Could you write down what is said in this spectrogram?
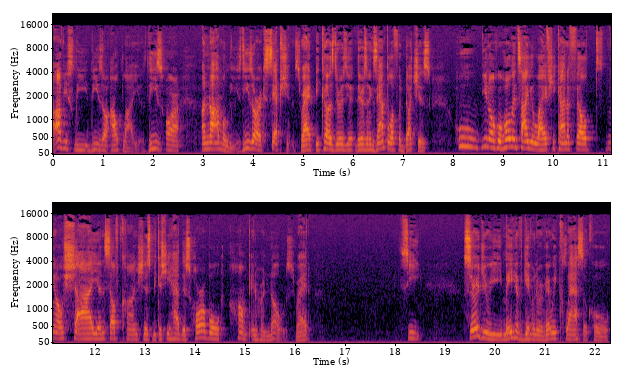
Obviously, these are outliers. These are anomalies. These are exceptions, right? Because there's there's an example of a duchess who, you know, her whole entire life she kind of felt, you know, shy and self-conscious because she had this horrible hump in her nose, right? See, surgery may have given her very classical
